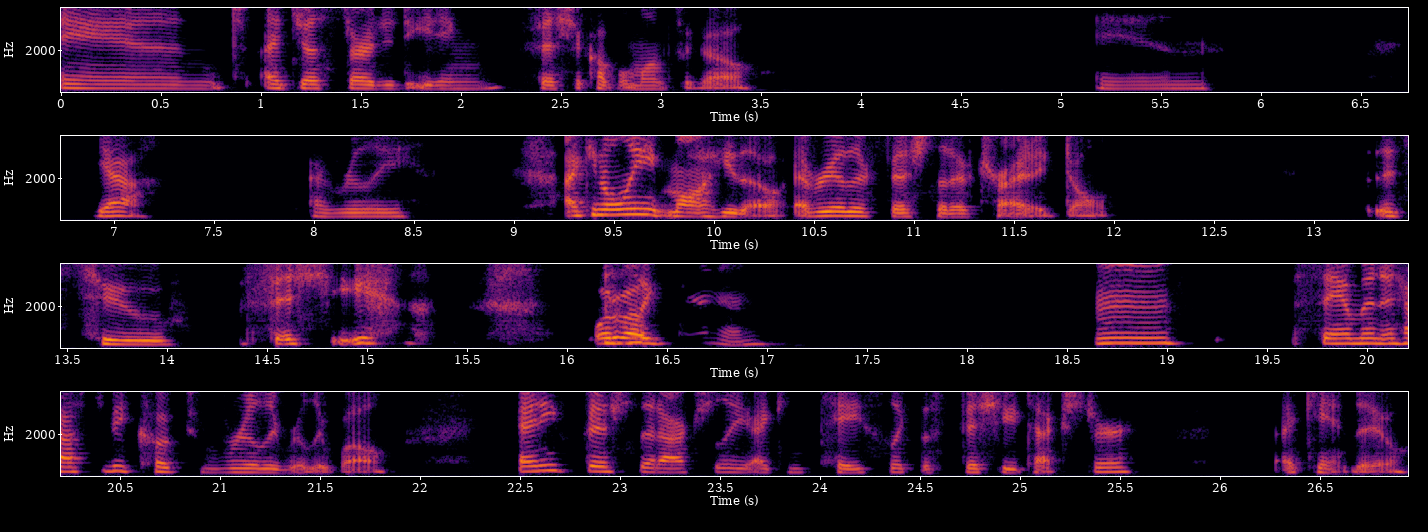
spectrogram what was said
And I just started eating fish a couple months ago. And yeah, I really, I can only eat mahi though. Every other fish that I've tried, I don't. It's too fishy. What about Like- salmon? Mm, salmon, it has to be cooked really, really well. Any fish that actually I can taste like the fishy texture, I can't do.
